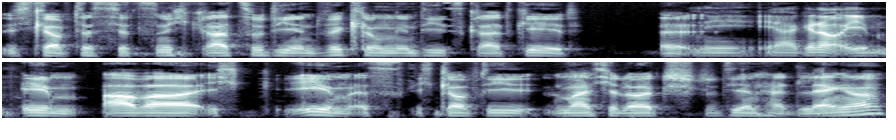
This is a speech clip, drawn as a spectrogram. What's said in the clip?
ich glaube, das ist jetzt nicht gerade so die Entwicklung, in die es gerade geht. Äh, Nee, ja, genau, eben. Eben, aber ich eben, es, ich glaube, die manche Leute studieren halt länger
